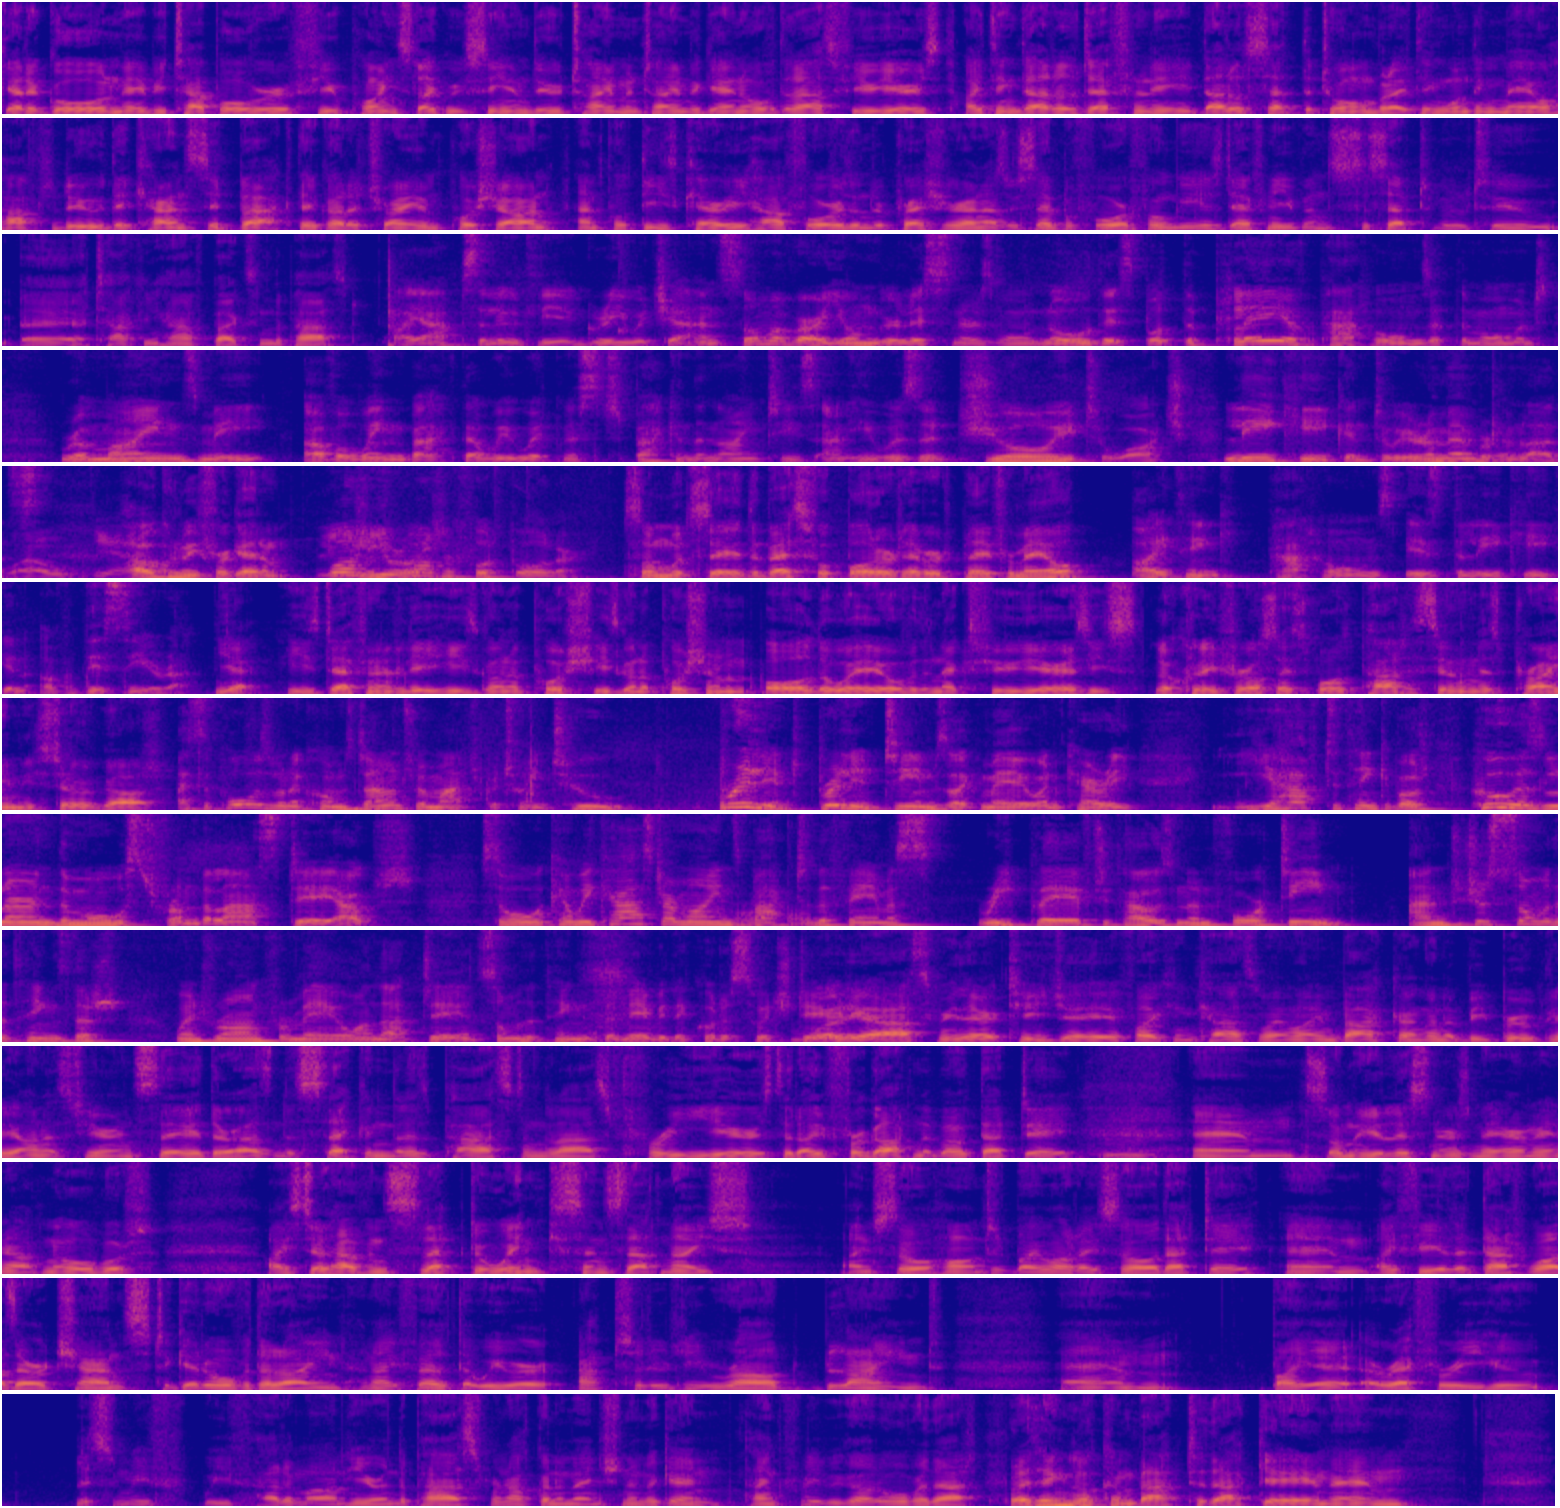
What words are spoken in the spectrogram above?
Get a goal, maybe tap over a few points like we've seen him do time and time again over the last few years. I think that'll definitely that'll set the tone. But I think one thing Mayo have to do, they can't sit back. They've got to try and push on and put these Kerry half forwards under pressure. And as we said before, Fungi has definitely been susceptible to uh, attacking halfbacks in the past. I absolutely agree with you. And some of our younger listeners won't know this, but the play of Pat Holmes at the moment reminds me of a wing back that we witnessed back in the 90s, and he was a joy to watch. Lee Keegan, do we remember him, lads? Wow. Yeah. How could we forget him? What a, Leroy. what a footballer. Some would say the best footballer to ever play for Mayo. I think Pat Holmes is the Lee Keegan of this era. Yeah, he's definitely he's going to push. He's going to push him all the way over the next few years. He's luckily for us, I suppose. Pat is still in his prime. He's still got I suppose when it comes down to a match between two brilliant, brilliant teams like Mayo and Kerry, you have to think about who has learned the most from the last day out. So, can we cast our minds back to the famous replay of 2014 and just some of the things that went wrong for Mayo on that day, and some of the things that maybe they could have switched Well, you earlier. ask me there, TJ, if I can cast my mind back, I'm going to be brutally honest here and say there hasn't a second that has passed in the last three years that I've forgotten about that day. Um, some of you listeners may or may not know, but I still haven't slept a wink since that night. I'm so haunted by what I saw that day. Um, I feel that that was our chance to get over the line, and I felt that we were absolutely robbed blind um, by a, a referee who listen we've we've had him on here in the past we're not going to mention him again thankfully we got over that but I think looking back to that game um,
